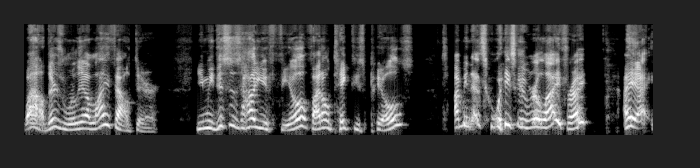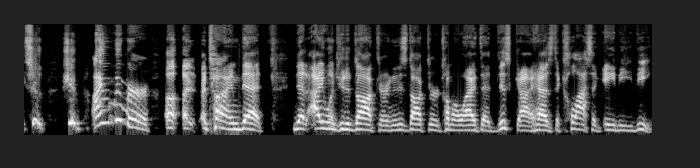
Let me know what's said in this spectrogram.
wow, there's really a life out there. You mean this is how you feel if I don't take these pills? I mean, that's basically real life, right? I, I shoot, shoot. I remember a, a, a, time that that I went to the doctor, and this doctor told my wife that this guy has the classic ADD.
